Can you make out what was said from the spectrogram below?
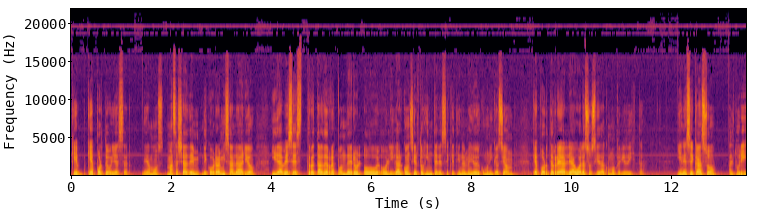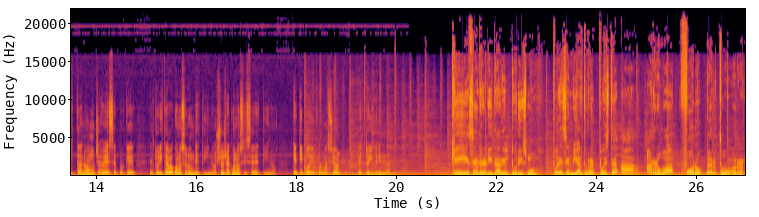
¿Qué, aporte voy a hacer? Digamos, más allá de, cobrar mi salario y de a veces tratar de responder o, ligar con ciertos intereses que tiene el medio de comunicación, ¿qué aporte real le hago a la sociedad como periodista? Y en ese caso, al turista, ¿no? Muchas veces, porque el turista va a conocer un destino, yo ya conocí ese destino. ¿Qué tipo de información le estoy brindando? ¿Qué es en realidad el turismo? Puedes enviar tu respuesta a arroba foropertour.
